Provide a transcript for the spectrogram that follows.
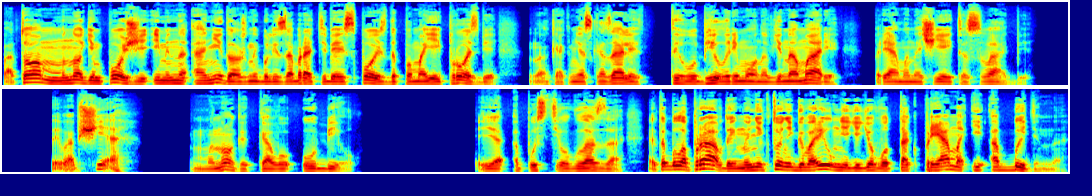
Потом, многим позже, именно они должны были забрать тебя из поезда по моей просьбе, но, как мне сказали, ты убил Римона в Яномаре прямо на чьей-то свадьбе. Ты вообще много кого убил. Я опустил глаза. Это было правдой, но никто не говорил мне ее вот так прямо и обыденно.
